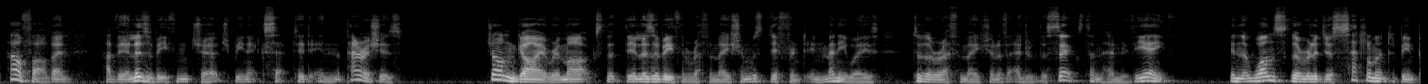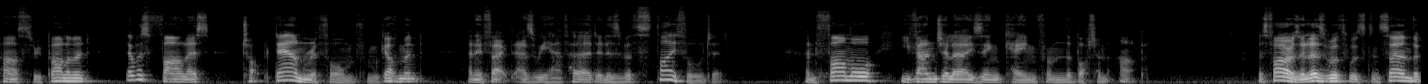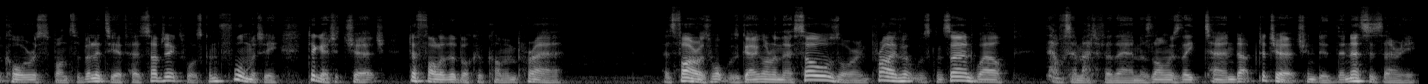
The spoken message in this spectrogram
How far, then, had the Elizabethan Church been accepted in the parishes. John Guy remarks that the Elizabethan Reformation was different in many ways to the Reformation of Edward VI and Henry VIII, in that once the religious settlement had been passed through Parliament, there was far less top down reform from government, and in fact, as we have heard, Elizabeth stifled it, and far more evangelising came from the bottom up. As far as Elizabeth was concerned, the core responsibility of her subjects was conformity, to go to church, to follow the Book of Common Prayer. As far as what was going on in their souls or in private was concerned, well, that was a matter for them as long as they turned up to church and did the necessary.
